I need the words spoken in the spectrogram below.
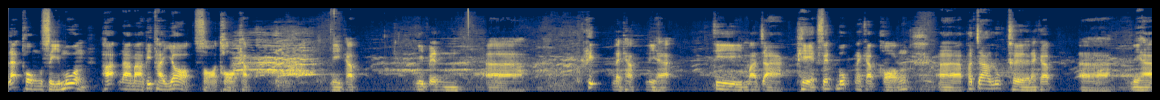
และธงสีม่วง พระนามาพิไทยย่อสอทอครับ นี่ครับนี่เป็นคลิปนะครับนี่ฮะที่มาจากเพจ Facebook นะครับของอพระเจ้าลูกเธอนะครับนี่ฮะ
